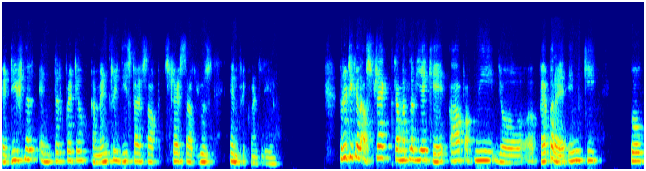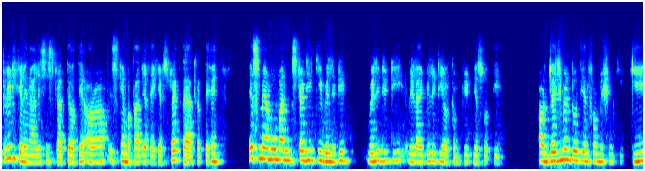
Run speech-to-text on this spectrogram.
additional interpretive commentary. These types of abstracts are used infrequently. Critical abstract का मतलब ये कि आप अपनी जो पेपर है इनकी तो क्रिटिकल एनालिसिस करते होते हैं और आप इसके मुताबिक एक एब्स्ट्रैक्ट तैयार करते हैं इसमें अमूमन स्टडी की वैलिडिटी वैलिडिटी रिलायबिलिटी और कंप्लीटनेस होती है। और जजमेंट होती है इंफॉर्मेशन की। की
